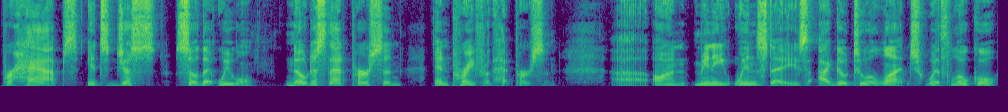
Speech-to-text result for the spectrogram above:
perhaps it's just so that we will notice that person and pray for that person. Uh, on many Wednesdays, I go to a lunch with local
